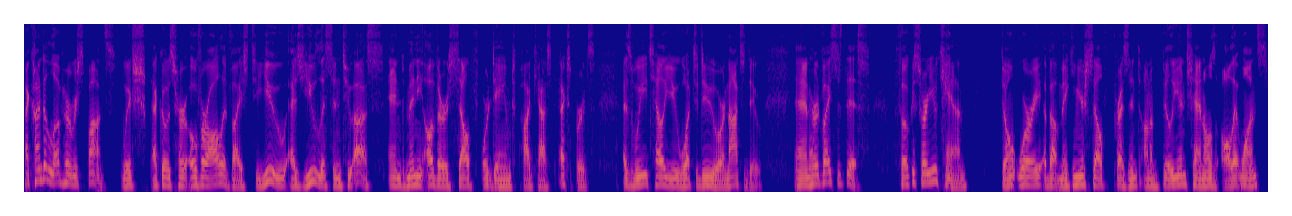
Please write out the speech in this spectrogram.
I kind of love her response, which echoes her overall advice to you as you listen to us and many other self ordained podcast experts as we tell you what to do or not to do. And her advice is this focus where you can don't worry about making yourself present on a billion channels all at once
